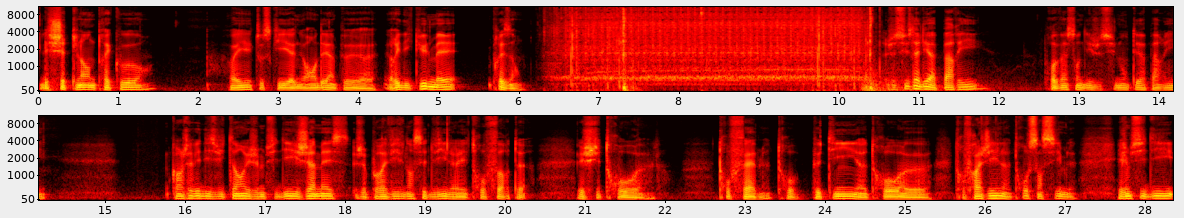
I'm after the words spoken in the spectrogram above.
les Shetland très courts. Vous voyez, tout ce qui nous rendait un peu euh, ridicule, mais présent. Je suis allé à Paris, province on dit, je suis monté à Paris, quand j'avais 18 ans et je me suis dit, jamais je pourrais vivre dans cette ville, elle est trop forte, et je suis trop, euh, trop faible, trop petit, euh, trop, euh, trop fragile, trop sensible. Et je me suis dit,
